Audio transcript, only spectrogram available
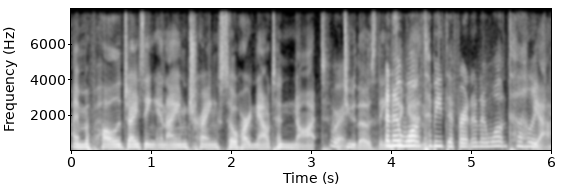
I'm apologizing and I am trying so hard now to not Right. do those things and I want to be different and I want to like yeah.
